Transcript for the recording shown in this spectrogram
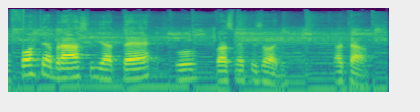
Um forte abraço e até o próximo episódio. Tchau, tchau.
